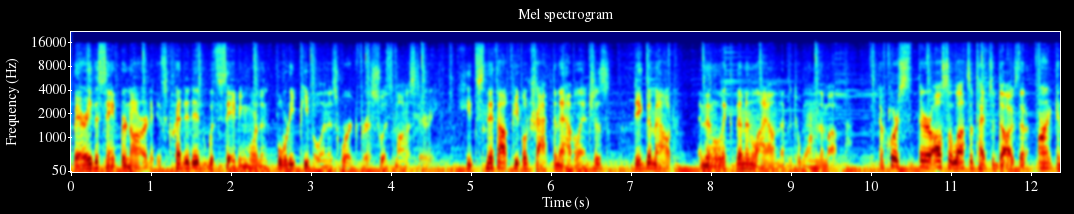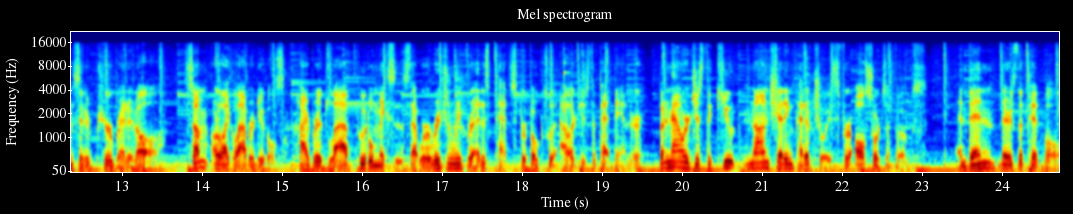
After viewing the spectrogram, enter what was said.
Barry the St. Bernard is credited with saving more than 40 people in his work for a Swiss monastery. He'd sniff out people trapped in avalanches, dig them out, and then lick them and lie on them to warm them up. Of course, there are also lots of types of dogs that aren't considered purebred at all. Some are like Labradoodles, hybrid lab poodle mixes that were originally bred as pets for folks with allergies to pet dander, but now are just the cute, non shedding pet of choice for all sorts of folks. And then there's the Pit Bull,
